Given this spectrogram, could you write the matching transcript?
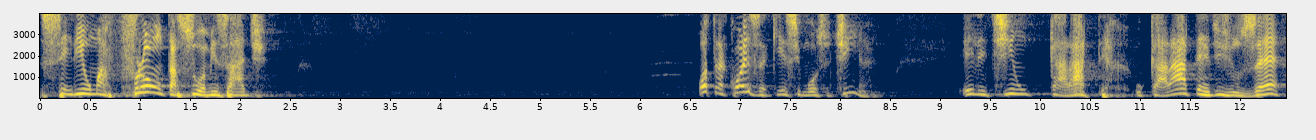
seria uma afronta à sua amizade. Outra coisa que esse moço tinha, ele tinha um caráter. O caráter de José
